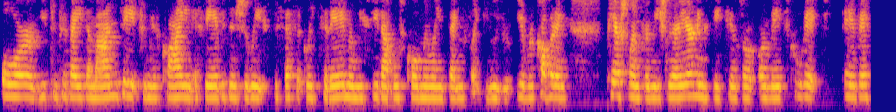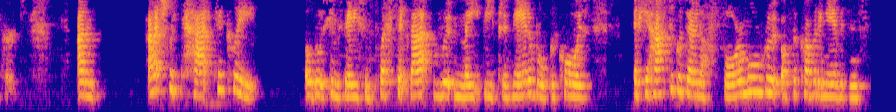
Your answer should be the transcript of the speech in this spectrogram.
or you can provide a mandate from your client if the evidence relates specifically to them. And we see that most commonly in things like you know, you're, recovering personal information, their earnings details, or, or medical rec- uh, records. And actually, tactically, although it seems very simplistic, that route might be preferable because if you have to go down a formal route of recovering evidence,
